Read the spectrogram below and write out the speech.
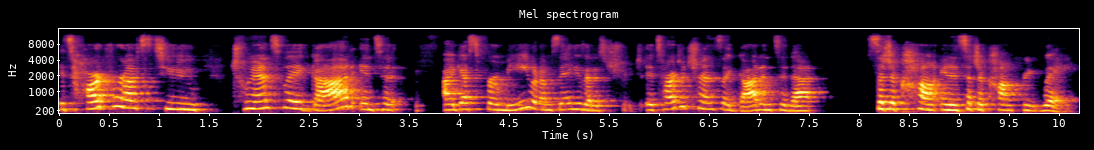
it's hard for us to translate god into i guess for me what i'm saying is that it's it's hard to translate god into that such a con and in such a concrete way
